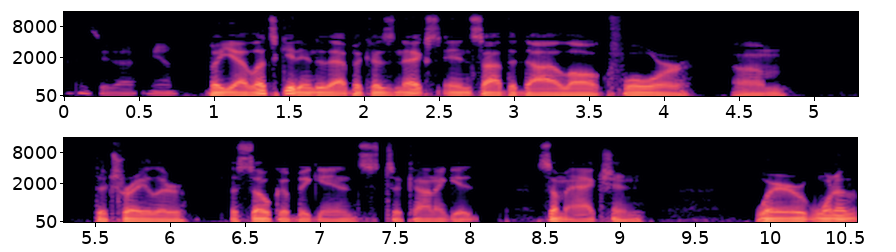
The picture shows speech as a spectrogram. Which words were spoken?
I can see that. Yeah. But yeah, let's get into that because next inside the dialogue for um the trailer, Ahsoka begins to kind of get some action where one of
